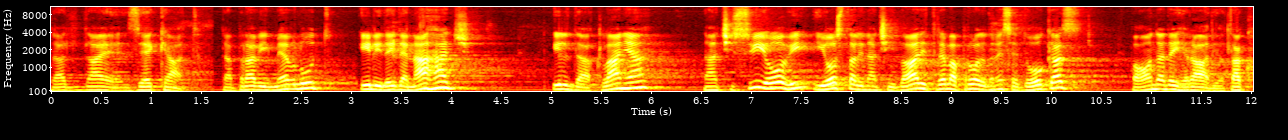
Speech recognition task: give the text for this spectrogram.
da daje zekat, da pravi mevlud ili da ide na hađ ili da klanja, znači svi ovi i ostali znači ibadi treba prvo da donese dokaz, pa onda da ih radi, jel tako?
